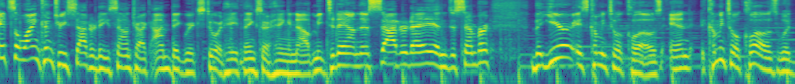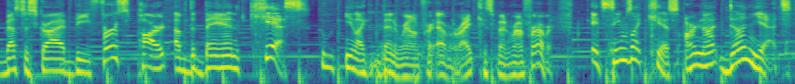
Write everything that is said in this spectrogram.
It's the Wine Country Saturday soundtrack. I'm Big Rick Stewart. Hey, thanks for hanging out with me today on this Saturday in December. The year is coming to a close, and coming to a close would best describe the first part of the band Kiss, who, you know, like, been around forever, right? Kiss been around forever. It seems like Kiss are not done yet.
